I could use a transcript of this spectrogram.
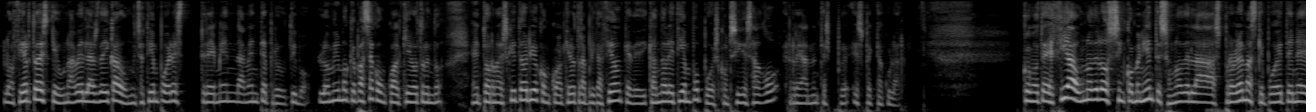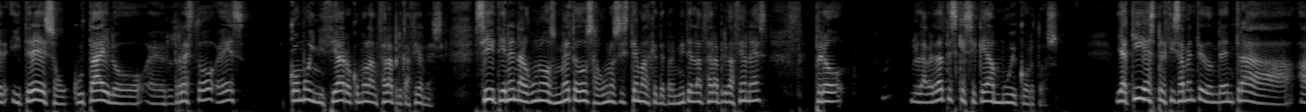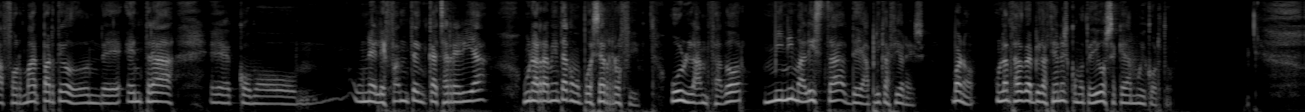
Lo cierto es que una vez le has dedicado mucho tiempo eres tremendamente productivo. Lo mismo que pasa con cualquier otro entorno de escritorio, con cualquier otra aplicación, que dedicándole tiempo pues consigues algo realmente espectacular. Como te decía, uno de los inconvenientes, uno de los problemas que puede tener i3 o Qtile o el resto es cómo iniciar o cómo lanzar aplicaciones. Sí, tienen algunos métodos, algunos sistemas que te permiten lanzar aplicaciones, pero la verdad es que se quedan muy cortos. Y aquí es precisamente donde entra a, formar parte o donde entra eh, como un elefante en cacharrería una herramienta como puede ser Rofi, un lanzador minimalista de aplicaciones. Bueno, un lanzador de aplicaciones, como te digo, se queda muy corto.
